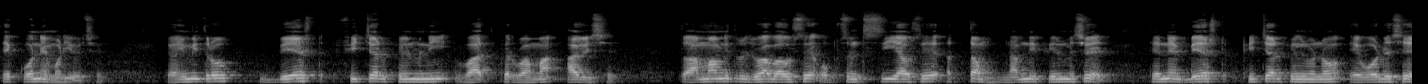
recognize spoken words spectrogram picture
તે કોને મળ્યો છે? તો અહીં મિત્રો બેસ્ટ ફીચર ફિલ્મની વાત કરવામાં આવી છે. તો આમાં મિત્રો જવાબ આવશે, ઓપ્શન સી આવશે, અત્તમ નામની ફિલ્મ છે તેને બેસ્ટ ફીચર ફિલ્મનો એવોર્ડ છે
